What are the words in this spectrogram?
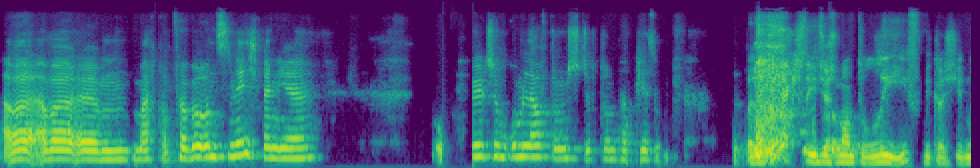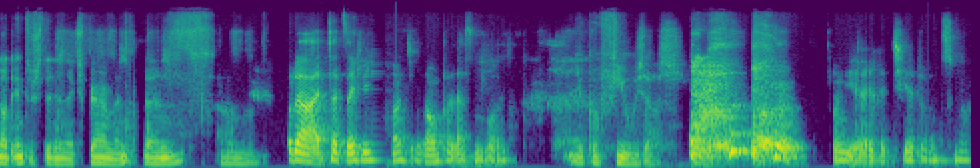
Aber, aber ähm, macht verwirrt uns nicht, wenn ihr um Bildschirm rumlauft und Stift und Papier sucht. But if you actually just want to leave because you're not interested in the experiment, then um, Oder tatsächlich den Raum verlassen wollt. you confuse us. Und ihr irritiert uns noch.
